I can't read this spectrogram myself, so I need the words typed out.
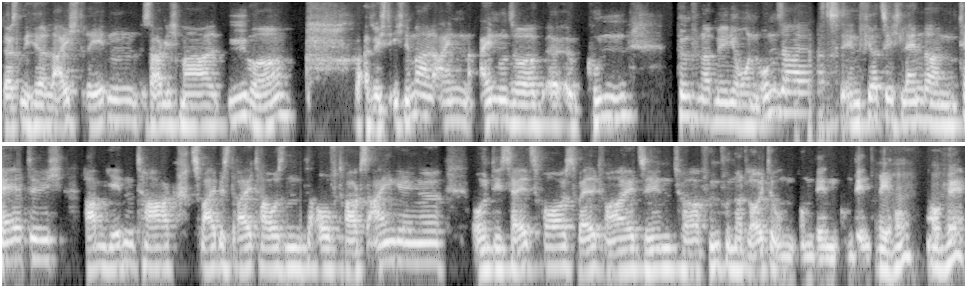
dass wir hier leicht reden, sage ich mal, über, also ich, ich nehme mal einen, einen unserer äh, Kunden, 500 Millionen Umsatz, in 40 Ländern tätig, haben jeden Tag 2.000 bis 3.000 Auftragseingänge und die Salesforce weltweit sind 500 Leute um, um den, um den Dreh. Mhm, mhm. Okay.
